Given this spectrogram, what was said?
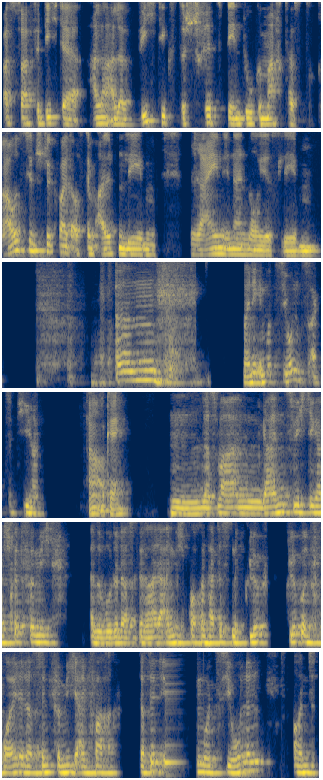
Was war für dich der aller, aller wichtigste Schritt, den du gemacht hast? Raus ein Stück weit aus dem alten Leben, rein in ein neues Leben? Ähm, meine Emotionen zu akzeptieren. Ah, okay. Hm, das war ein ganz wichtiger Schritt für mich. Also, wo du das gerade angesprochen hattest mit Glück Glück und Freude, das sind für mich einfach, das sind Emotionen und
